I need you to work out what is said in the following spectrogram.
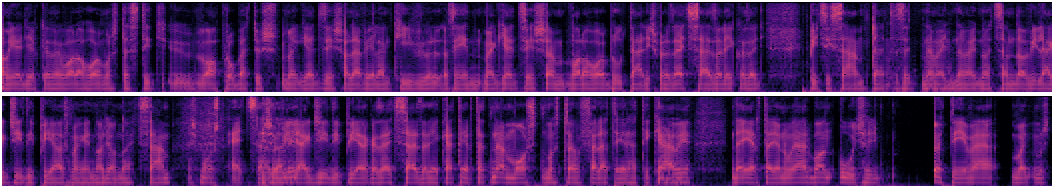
ami egyébként meg valahol most ezt így apróbetűs megjegyzés a levélen kívül, az én megjegyzésem valahol brutális, mert az egy százalék az egy pici szám, tehát ez egy, nem, egy, nem egy nagy szám, de a világ GDP az meg egy nagyon nagy szám. És most egy százalék. És a világ GDP-nek az egy százalékát értett, nem most, most olyan felet érheti mm. de érte januárban úgy, hogy öt éve, vagy most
